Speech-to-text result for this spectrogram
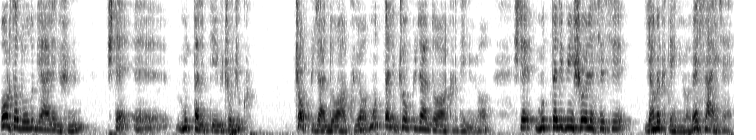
Orta Doğulu bir aile düşünün. İşte e, Muttalip diye bir çocuk çok güzel dua okuyor. Muttalip çok güzel dua akır deniyor. İşte Muttalip'in şöyle sesi yanık deniyor vesaire.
